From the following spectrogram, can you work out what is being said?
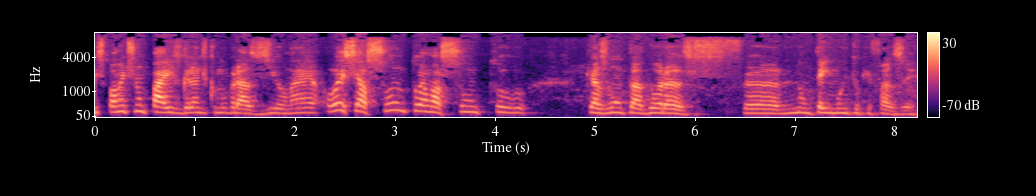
Principalmente num país grande como o Brasil, né? Ou esse assunto é um assunto que as montadoras uh, não têm muito o que fazer?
